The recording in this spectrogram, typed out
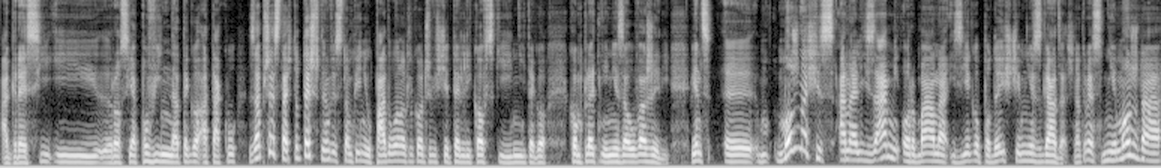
agresji i Rosja powinna tego ataku zaprzestać. To też w tym wystąpieniu padło, no tylko oczywiście Terlikowski i inni tego kompletnie nie zauważyli. Więc y, można się z analizami Orbana i z jego podejściem nie zgadzać. Natomiast nie można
